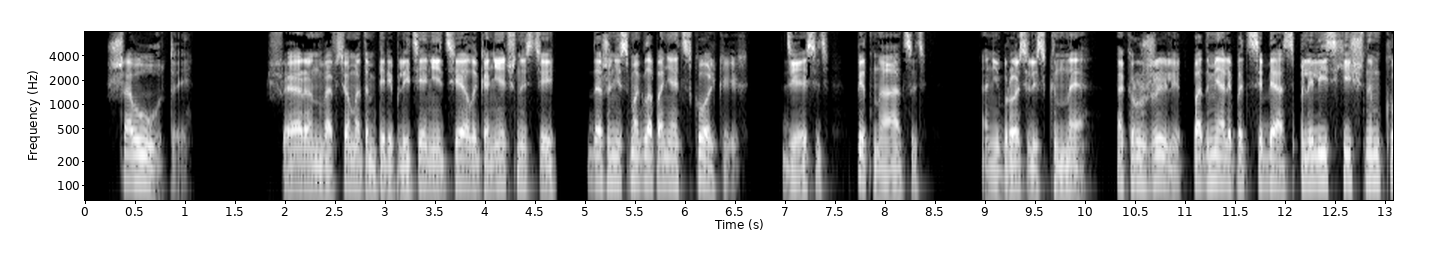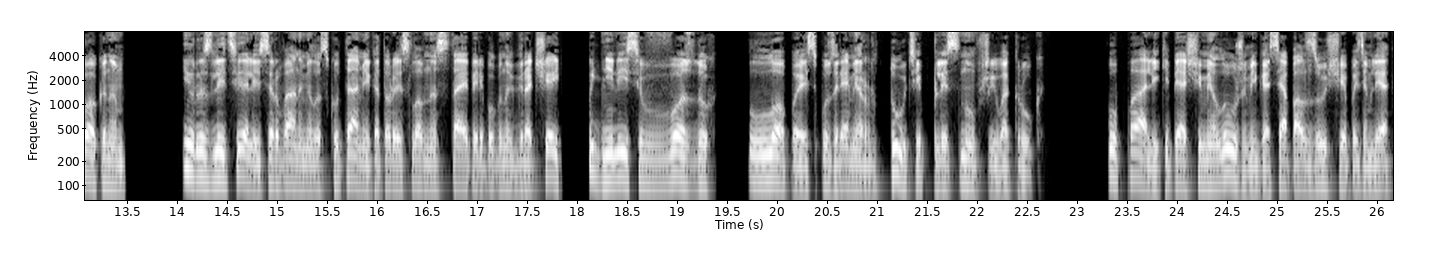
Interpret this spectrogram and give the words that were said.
— шауты. Шерон во всем этом переплетении тел и конечностей даже не смогла понять, сколько их — десять, пятнадцать. Они бросились к Не, окружили, подмяли под себя, сплелись хищным коконом и разлетелись рваными лоскутами, которые, словно стая перепуганных грачей, поднялись в воздух, лопаясь пузырями ртути, плеснувшей вокруг. Упали кипящими лужами, гася ползущее по земле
